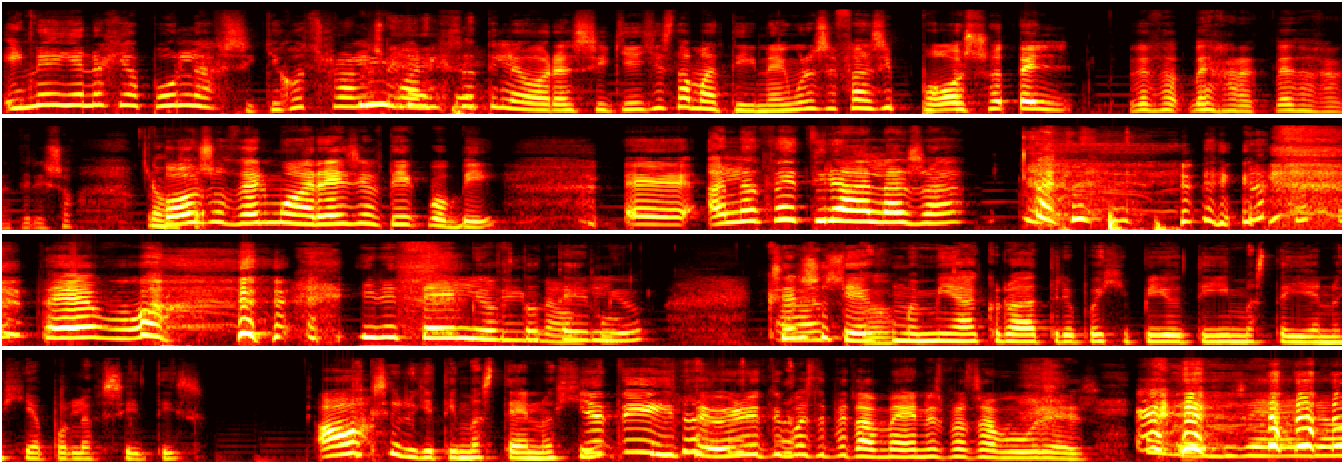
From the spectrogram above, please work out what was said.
είναι η ένοχη απόλαυση. Και εγώ τις προάλλες Ναι. που άνοιξα τηλεόραση και είχε σταματήνα, ήμουν σε φάση πόσο τελ... Δεν θα, δεν, χαρα- δεν θα χαρακτηρίσω. Πόσο δεν μου αρέσει αυτή η εκπομπή. Ε, αλλά δεν την άλλαζα. Θεέ μου. Είναι τέλειο Τι αυτό, να πω. τέλειο. Ξέρεις ότι Άστο. έχουμε μία ακροάτρια που έχει πει ότι είμαστε η ένοχη απόλαυσή της; Α, Δεν ξέρω γιατί είμαστε ένοχοι. γιατί; Θεωρεί ότι είμαστε πεταμένες πατσαβούρες. Δεν ξέρω.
